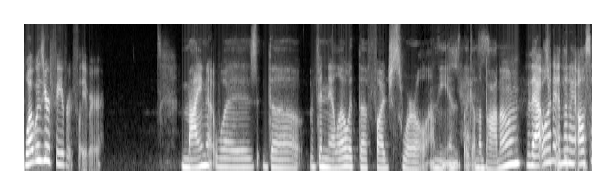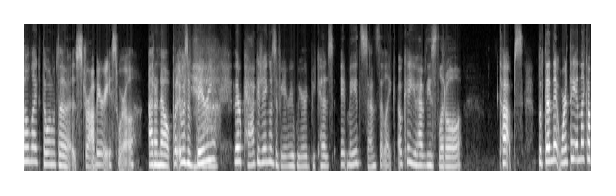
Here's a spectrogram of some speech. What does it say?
what was your favorite flavor? Mine was the vanilla with the fudge swirl on the in, like on the bottom. That one, and then. I also liked the one with the strawberry swirl. I don't know, but it was a very Yeah. their packaging was very weird because it made sense that like okay, you have these little cups, but then they weren't they in like a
